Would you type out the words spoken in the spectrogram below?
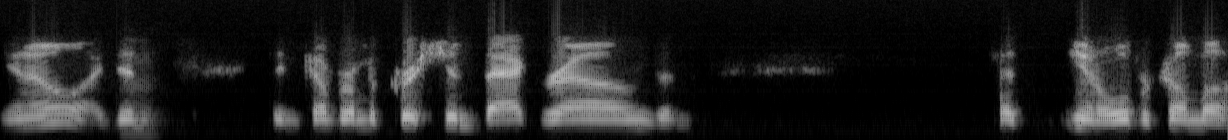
You know, I didn't mm. didn't come from a Christian background and had you know overcome a,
